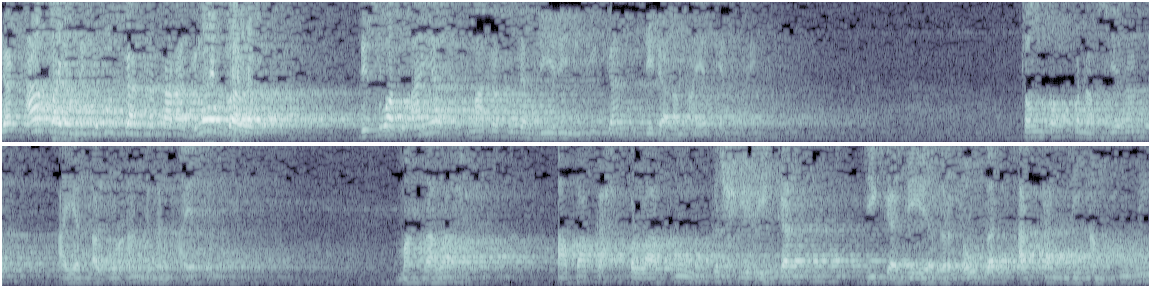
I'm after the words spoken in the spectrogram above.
Dan apa yang disebutkan secara global di suatu ayat maka sudah dirincikan di dalam ayat yang lain. Contoh penafsiran ayat Al-Quran dengan ayat yang lain. Masalah apakah pelaku kesyirikan jika dia bertobat akan diampuni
